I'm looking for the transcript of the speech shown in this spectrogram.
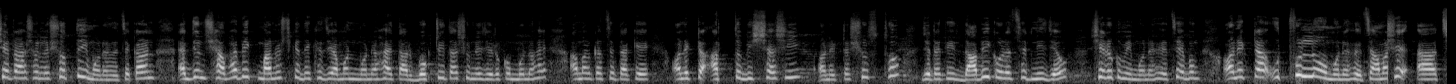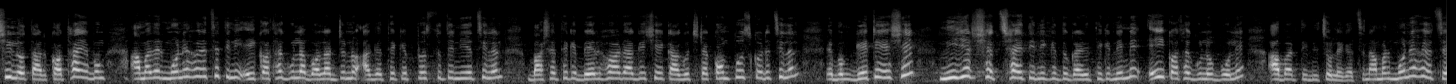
সেটা আসলে সত্যিই মনে হয়েছে। কারণ একজন স্বাভাবিক মানুষকে দেখে যেমন মনে হয়, তার বক্তৃতা শুনে যেরকম মনে হয়, আমার কাছে তাকে অনেকটা আত্মবিশ্বাসী, অনেকটা সুস্থ, যেটা তিনি দাবি করেছেন নিজেও, সেরকমই মনে হয়েছে। এবং অনেকটা উৎফুল্লও মনে হয়েছে। আমার ছিল তার কথা, এবং আমাদের মনে হয়েছে তিনি এই কথাগুলো বলার জন্য আগে থেকে প্রস্তুতি নিয়েছিলেন বাসা থেকে বের হওয়ার আগে সেই কাগজটা কম্পোজ করেছিলেন এবং গেটে এসে নিজের স্বেচ্ছায় তিনি কিন্তু গাড়ি থেকে নেমে এই কথাগুলো বলে আবার তিনি চলে গেছেন। আমার মনে হয়েছে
